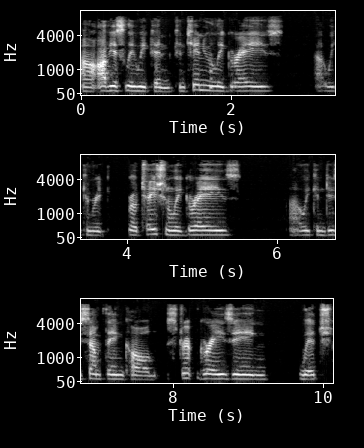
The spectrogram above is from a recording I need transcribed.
uh, obviously we can continually graze uh, we can re- rotationally graze uh, we can do something called strip grazing which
